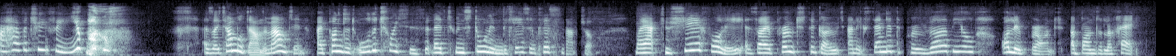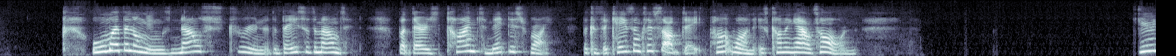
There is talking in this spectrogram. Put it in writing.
I have a treat for you. As I tumbled down the mountain, I pondered all the choices that led to installing the Caves and Cliff snapshot. My act of sheer folly as I approached the goat and extended the proverbial olive branch, a bundle of hay. All my belongings now strewn at the base of the mountain, but there is time to make this right because the Caves and Cliffs update, part one, is coming out on June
